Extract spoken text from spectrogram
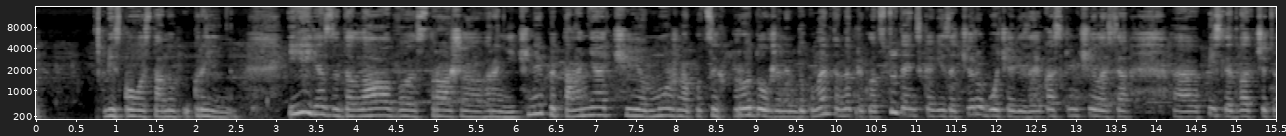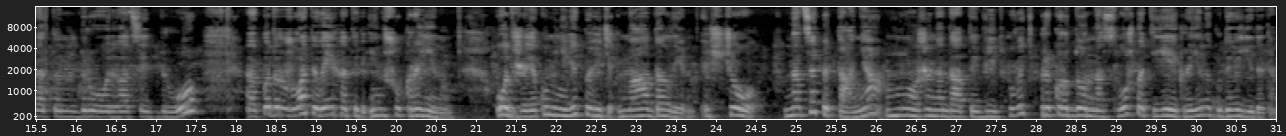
військового стану в Україні. І я задала в страж граничний питання, чи можна по цих продовженим документам, наприклад, студентська віза чи робоча віза, яка скінчилася е, після 24.02.22, е, подорожувати, виїхати в іншу країну. Отже, яку мені відповідь надали, що на це питання може надати відповідь прикордонна служба тієї країни, куди ви їдете.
